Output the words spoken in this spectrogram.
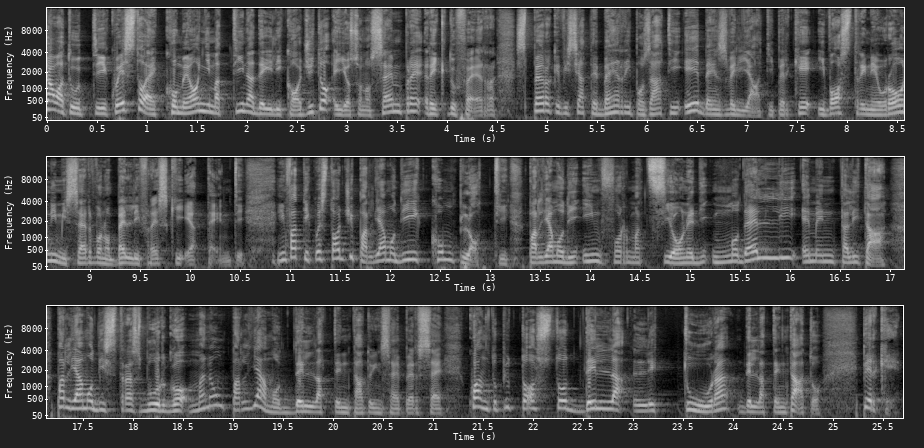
Ciao a tutti, questo è come ogni mattina Daily Cogito e io sono sempre Ric Dufer. Spero che vi siate ben riposati e ben svegliati perché i vostri neuroni mi servono belli freschi e attenti. Infatti quest'oggi parliamo di complotti, parliamo di informazione, di modelli e mentalità. Parliamo di Strasburgo, ma non parliamo dell'attentato in sé per sé, quanto piuttosto della lettura lettura dell'attentato. Perché,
